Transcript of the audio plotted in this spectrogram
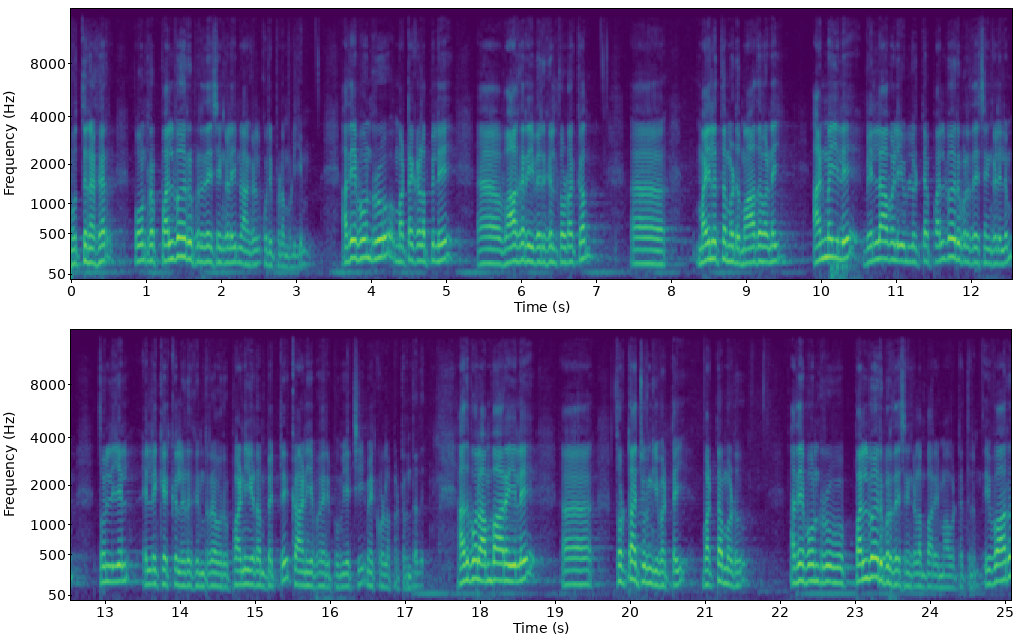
முத்துநகர் போன்ற பல்வேறு பிரதேசங்களையும் நாங்கள் குறிப்பிட முடியும். அதேபோன்று மட்டக்களப்பிலே வாகரை வெறுகல் தொடக்கம் மயிலத்தமடு மாதவனை அண்மையிலே வெல்லாவளி உள்ளிட்ட பல்வேறு பிரதேசங்களிலும் தொல்லியல் எல்லைக்கற்கள் எடுக்கின்ற ஒரு பணியிடம் பெற்று காணிய பகிர்ப்பு முயற்சி மேற்கொள்ளப்பட்டிருந்தது. அதுபோல் அம்பாறையிலே தொட்டாச்சுருங்கி வட்டை வட்டமடு அதே போன்று பல்வேறு பிரதேசங்களும் பாறை மாவட்டத்திலும். இவ்வாறு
